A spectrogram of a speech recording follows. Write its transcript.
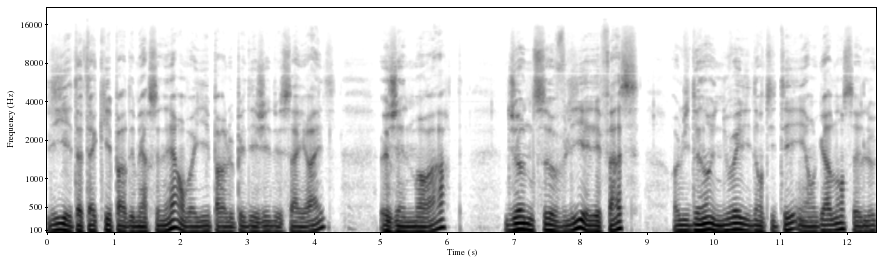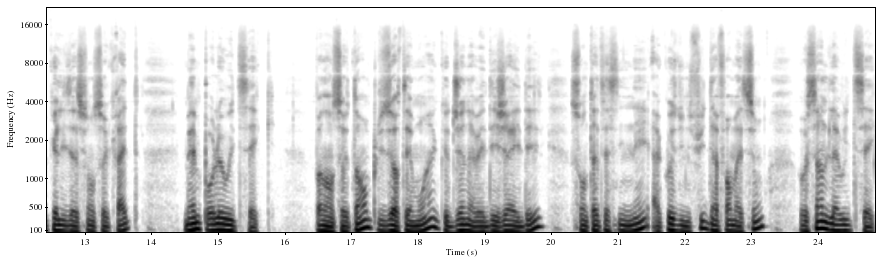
Lee est attaqué par des mercenaires envoyés par le PDG de Cyrus, Eugène Morhart. John sauve Lee et l'efface en lui donnant une nouvelle identité et en gardant sa localisation secrète, même pour le WITSEC. Pendant ce temps, plusieurs témoins que John avait déjà aidés sont assassinés à cause d'une fuite d'informations au sein de la WITSEC.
